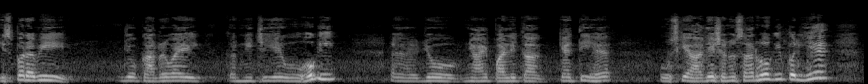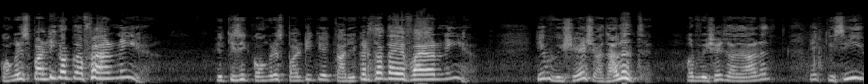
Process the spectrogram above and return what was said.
इस पर अभी जो कार्रवाई करनी चाहिए, वो होगी। जो न्यायपालिका कहती है, उसके आदेश अनुसार होगी, पर ये कांग्रेस पार्टी का एफआईआर नहीं है। ये किसी कांग्रेस पार्टी के कार्यकर्ता का एफआईआर नहीं है। ये विशेष अदालत है, और विशेष अदालत ने किसी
